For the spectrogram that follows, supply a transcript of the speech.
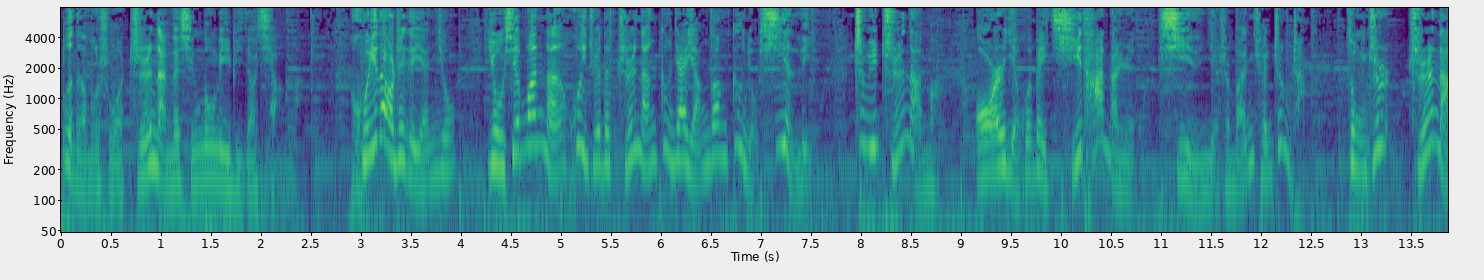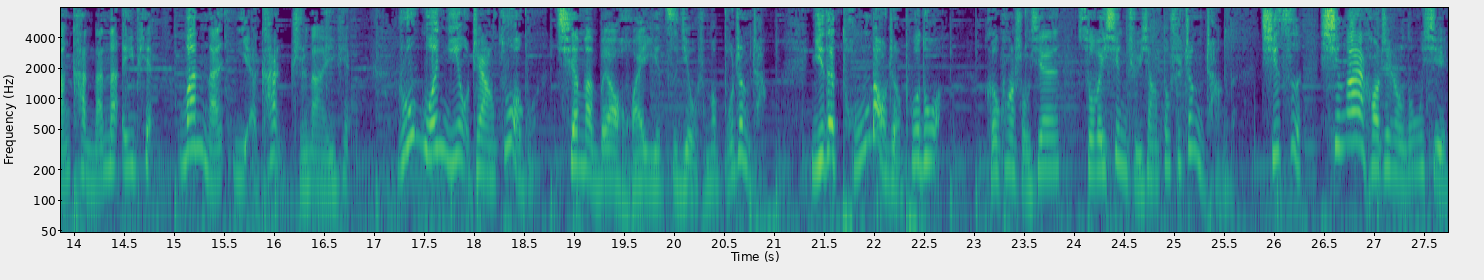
不得不说，直男的行动力比较强啊。回到这个研究，有些弯男会觉得直男更加阳刚，更有吸引力。至于直男嘛，偶尔也会被其他男人吸引，也是完全正常的。总之，直男看男男 A 片，弯男也看直男 A 片。如果你有这样做过，千万不要怀疑自己有什么不正常，你的同道者颇多。何况，首先，所谓性取向都是正常的；其次，性爱好这种东西，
